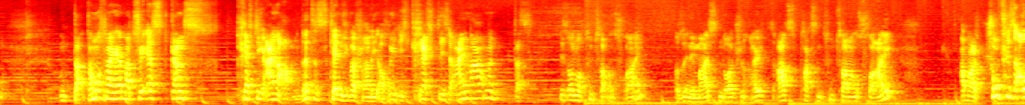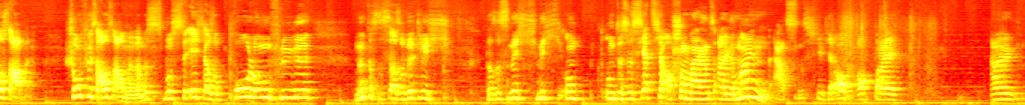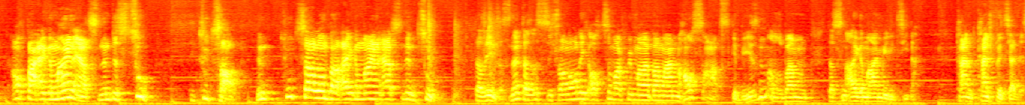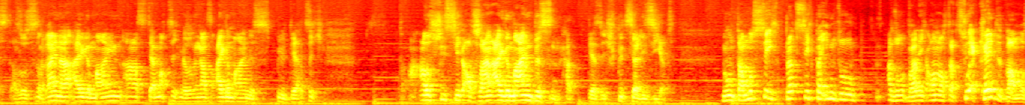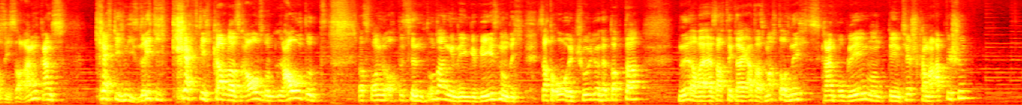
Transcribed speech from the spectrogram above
Und da, da muss man ja mal zuerst ganz kräftig einatmen. Ne? Das kennen Sie wahrscheinlich auch. Richtig kräftig einatmen, das ist auch noch zuzahlungsfrei. Also in den meisten deutschen Arztpraxen zuzahlungsfrei. Aber schon fürs Ausatmen. Schon fürs Ausatmen. Da musste ich, also pro Lungenflügel, ne, das ist also wirklich, das ist nicht, nicht und, und das ist jetzt ja auch schon bei ganz allgemeinen Ärzten. Das steht ja auch, auch bei, auch bei Allgemeinärzten nimmt es zu, die Zuzahlung. Nimmt Zuzahlung bei Allgemeinärzten nimmt zu. Da sehen Sie es. Ne? Das ist, ich war neulich auch zum Beispiel mal bei meinem Hausarzt gewesen. Also beim, das ist ein Allgemeinmediziner kein, kein Spezialist. Also es ist ein reiner Allgemeinarzt, der macht sich mehr so ein ganz allgemeines Bild. Der hat sich ausschließlich auf sein Allgemeinwissen hat der sich spezialisiert. Und da musste ich plötzlich bei ihm so, also weil ich auch noch dazu erkältet war, muss ich sagen, ganz kräftig niesen. Richtig kräftig kam das raus und laut und das war mir auch ein bisschen unangenehm gewesen. Und ich sagte, oh, Entschuldigung, Herr Doktor. Ne, aber er sagte gleich, ach, das macht doch nichts, kein Problem und den Tisch kann man abwischen.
